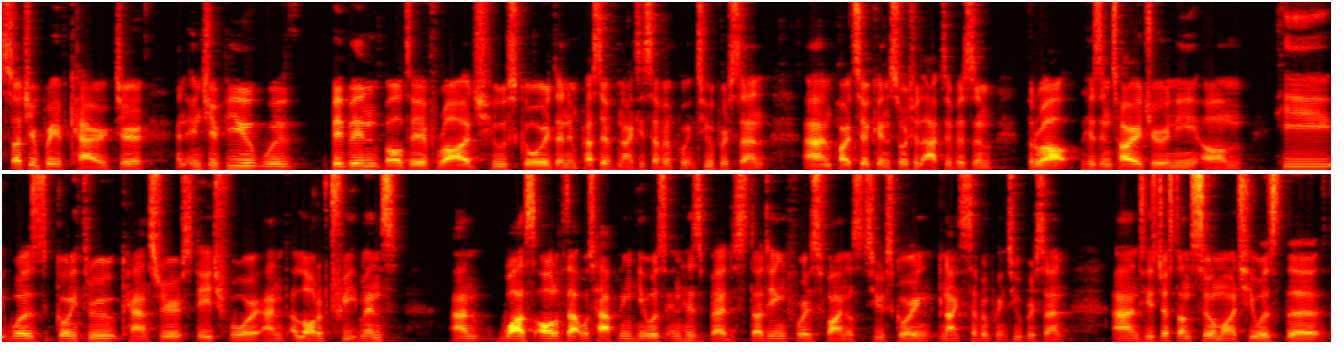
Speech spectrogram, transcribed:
such a brave character. An interview with Bibin Baldev Raj, who scored an impressive 97.2% and partook in social activism throughout his entire journey. Um, he was going through cancer stage four and a lot of treatments. And whilst all of that was happening, he was in his bed studying for his finals two, scoring 97.2%. And he's just done so much. He was the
